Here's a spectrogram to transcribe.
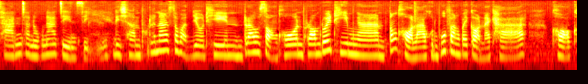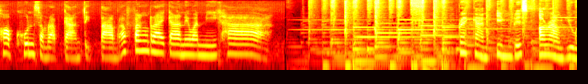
ฉันชนกหน้าจีนสี ดิฉันพุทธนาสวัสดโยธิน เราสองคนพร้อมด้วยทีมงาน ต้องขอลาคุณผู้ฟังไปก่อนนะคะ ขอขอบคุณสำหรับการติดตามรับฟังรายการในวันนี้ค่ะ รายการ English Around You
